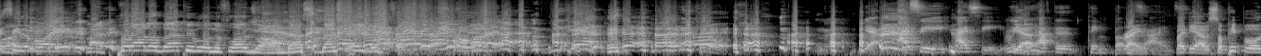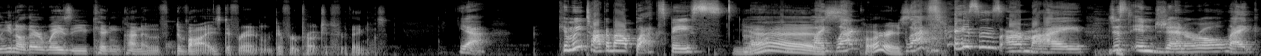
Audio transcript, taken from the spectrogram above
point. "I see the point." Like put all the black people in the flood zone. Yeah. That's that's legal. That's very legal, but you can't. Yeah, I see. I see. We Yeah. do have to think both right. sides. But yeah, so people, you know, there are ways that you can kind of devise different different approaches for things. Yeah. Can we talk about black space? more? Yes, like black of course. black spaces are my just in general. Like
